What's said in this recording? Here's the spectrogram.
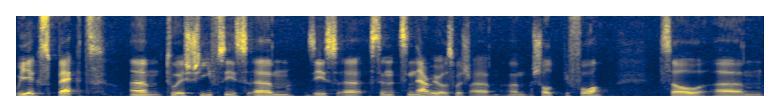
we expect um, to achieve these, um, these uh, scenarios which I um, showed before. So um,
